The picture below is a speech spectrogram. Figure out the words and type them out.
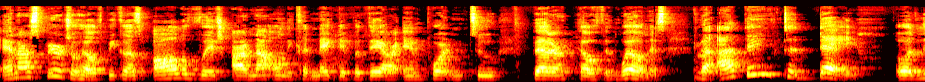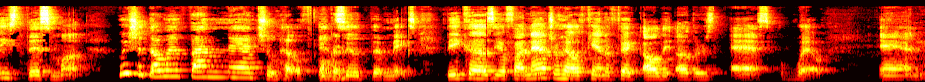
and our spiritual health because all of which are not only connected, but they are important to better health and wellness. Right. But I think today, or at least this month, we should throw in financial health okay. into the mix because your financial health can affect all the others as well. And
